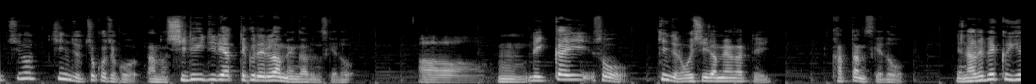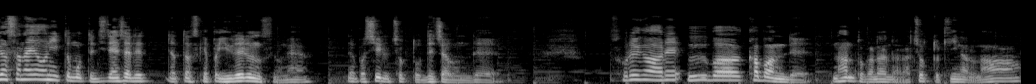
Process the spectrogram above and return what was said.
うちの近所ちょこちょこ、あの、汁入りでやってくれるラーメンがあるんですけど。ああ。うん。で、一回、そう、近所に美味しいラーメン屋があって、買ったんですけど、でなるべく揺らさないようにと思って自転車でやったんですけど、やっぱ揺れるんですよね。やっぱ汁ちょっと出ちゃうんで、それがあれ、ウーバーカバンでなんとかなるならちょっと気になるな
